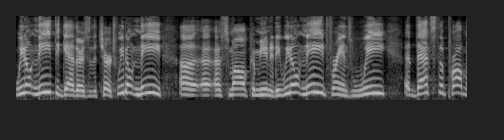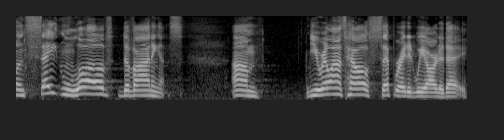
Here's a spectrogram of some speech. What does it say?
We don't need together as the church. We don't need uh, a, a, small community. We don't need friends. We that's the problem. Satan loves dividing us. Um, do you realize how separated we are today?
